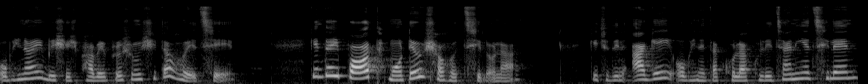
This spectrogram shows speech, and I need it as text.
অভিনয় বিশেষভাবে প্রশংসিত হয়েছে। কিন্তু এই পথ মোটেও সহজ ছিল না। কিছুদিন আগেই অভিনেতা খোলাখুলি জানিয়েছিলেন,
